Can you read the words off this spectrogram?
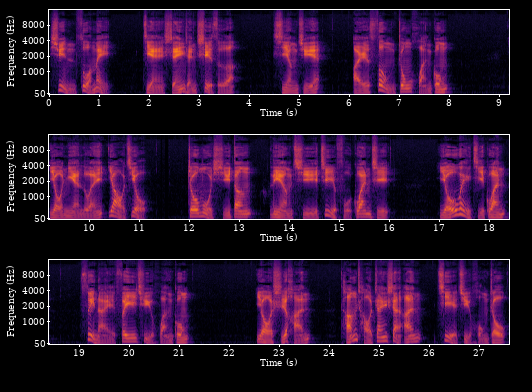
训作寐。见神人斥责，醒觉而送终还宫。又辇轮要救，周穆徐登令取制府观之，犹未及官，遂乃飞去还宫。有时寒，唐朝詹善安窃据洪州，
